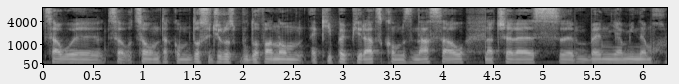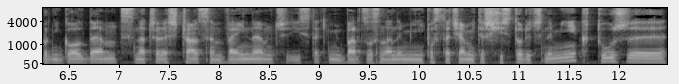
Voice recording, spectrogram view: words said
cały, cał, całą taką dosyć rozbudowaną ekipę piracką z Nassau na czele z Benjaminem Hornigoldem, na czele z Charlesem Wayne'em, czyli z takimi bardzo znanymi postaciami też historycznymi, którzy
